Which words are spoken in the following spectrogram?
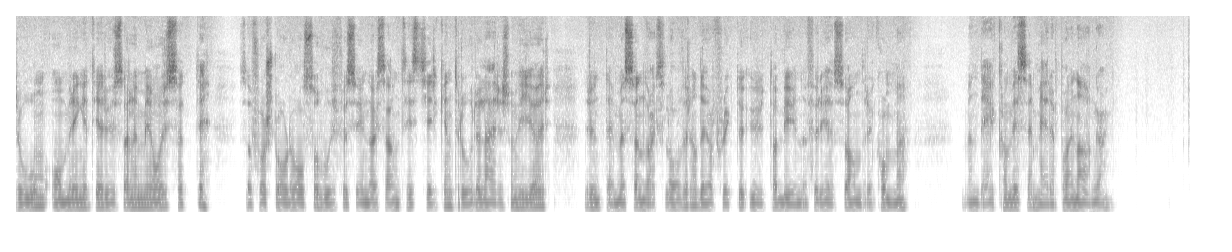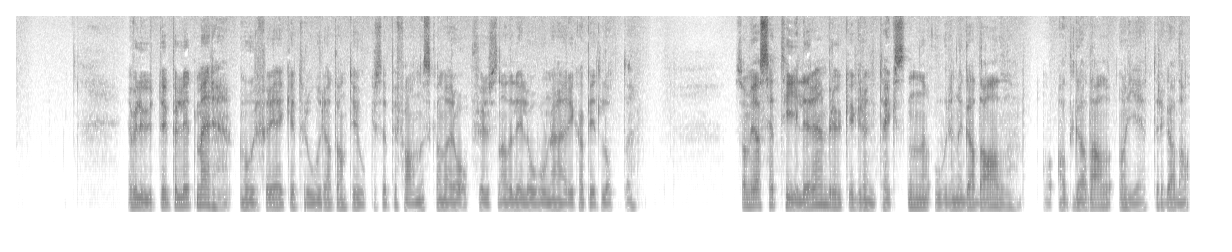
Rom omringet Jerusalem i år 70, så forstår du også hvorfor Syndagsadventistkirken tror og lærer som vi gjør, rundt det med søndagslover og det å flykte ut av byene før Jesu andre komme, men det kan vi se mer på en annen gang. Jeg vil utdype litt mer hvorfor jeg ikke tror at Antiokus Epifanes kan være oppfyllelsen av det lille hornet her i kapittel åtte. Som vi har sett tidligere, bruker grunnteksten ordene gadal og adgadal og jeter gadal.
